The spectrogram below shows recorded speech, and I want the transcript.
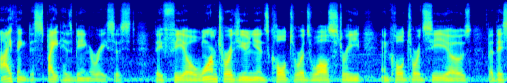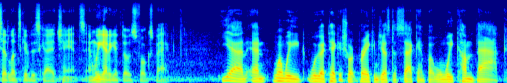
I think, despite his being a racist, they feel warm towards unions, cold towards Wall Street, and cold towards CEOs. But they said, let's give this guy a chance, and we got to get those folks back. Yeah, and, and when we we're going to take a short break in just a second, but when we come back,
